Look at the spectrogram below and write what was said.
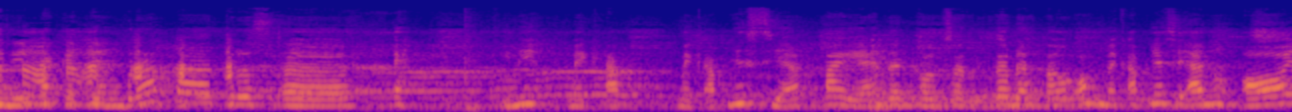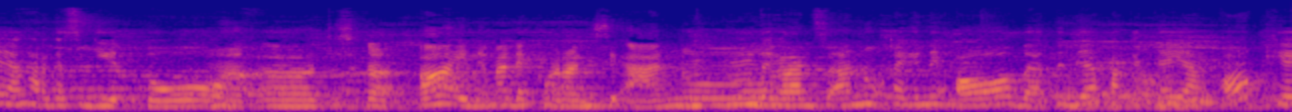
Ini paket yang berapa? Terus eh, eh ini make up make upnya siapa ya? Dan kalau kita udah tahu oh make upnya si Anu. Oh yang harga segitu. Heeh, terus ke oh ini mah dekoran si Anu. Hmm, dekoran si Anu kayak gini. Oh berarti dia paketnya yang oke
